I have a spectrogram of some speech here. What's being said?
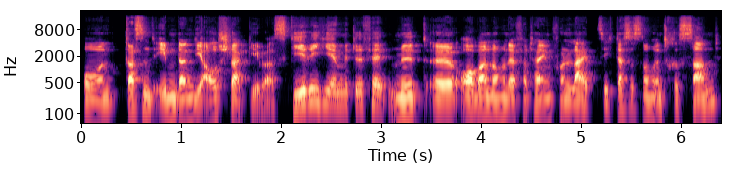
Und das sind eben dann die Ausschlaggeber. Skiri hier im Mittelfeld mit äh, Orban noch in der Verteidigung von Leipzig, das ist noch interessant.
